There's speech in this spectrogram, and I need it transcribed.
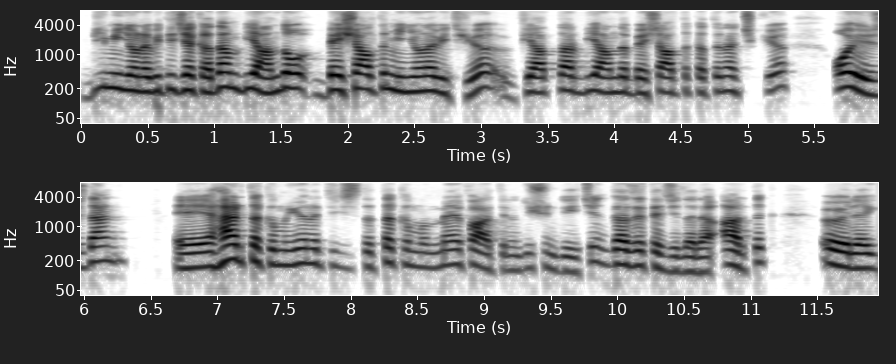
1 milyona bitecek adam bir anda 5-6 milyona bitiyor. Fiyatlar bir anda 5-6 katına çıkıyor. O yüzden e, her takımın yöneticisi de takımın menfaatini düşündüğü için gazetecilere artık öyle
